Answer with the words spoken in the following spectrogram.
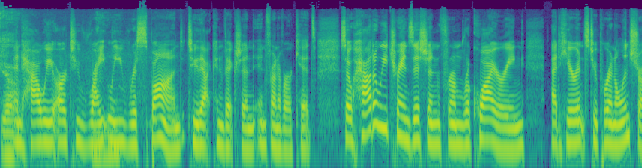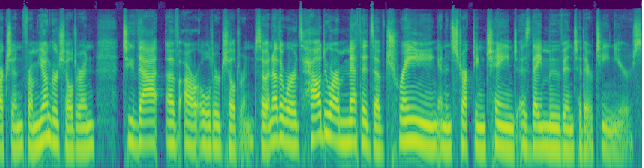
yeah. and how we are to rightly mm-hmm. respond to that conviction in front of our kids. So, how do we transition from requiring adherence to parental instruction from younger children to that of our older children? So, in other words, how do our methods of training and instructing change as they move into their teen years?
